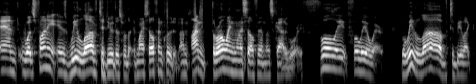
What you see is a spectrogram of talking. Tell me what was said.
And what's funny is we love to do this with myself included. I'm I'm throwing myself in this category, fully fully aware. But we love to be like,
